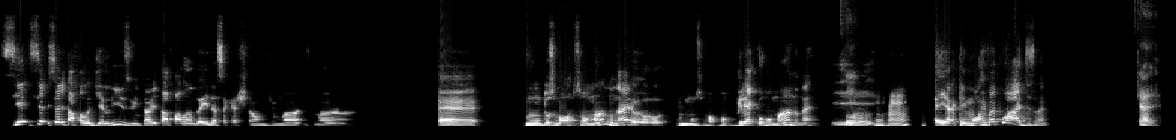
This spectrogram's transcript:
Se, se, se ele está falando de Elísio, então ele está falando aí dessa questão de uma. De uma é, um dos mortos romano, né? Um dos greco-romano, né? E uhum. aí quem morre vai pro Hades, né? É.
